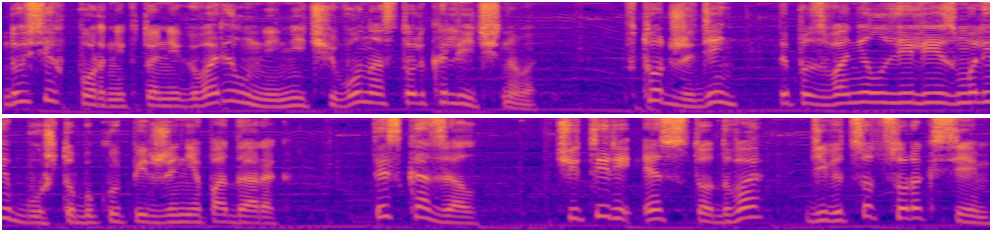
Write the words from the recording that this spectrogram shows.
До сих пор никто не говорил мне ничего настолько личного. В тот же день ты позвонил Лили из Малибу, чтобы купить жене подарок. Ты сказал 4С102 947.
